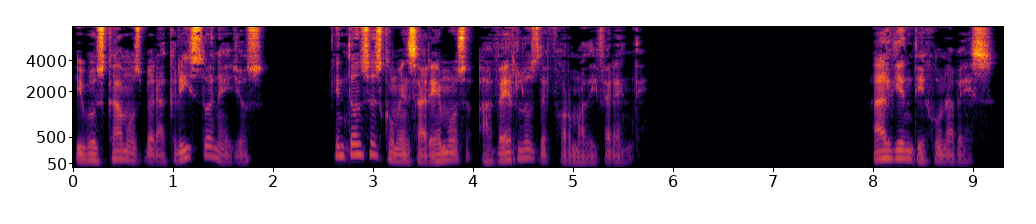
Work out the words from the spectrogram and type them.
y buscamos ver a Cristo en ellos, entonces comenzaremos a verlos de forma diferente. Alguien dijo una vez,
